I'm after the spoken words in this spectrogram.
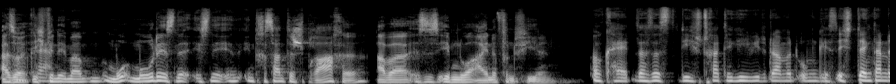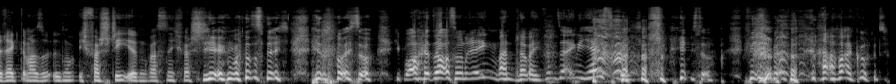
Also okay. ich finde immer, Mode ist eine, ist eine interessante Sprache, aber es ist eben nur eine von vielen. Okay, das ist die Strategie, wie du damit umgehst. Ich denke dann direkt immer so, ich verstehe irgendwas nicht, ich verstehe irgendwas nicht. Ich, so, ich brauche jetzt auch so einen Regenmantel, aber ich finde es eigentlich hässlich. so, aber gut.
